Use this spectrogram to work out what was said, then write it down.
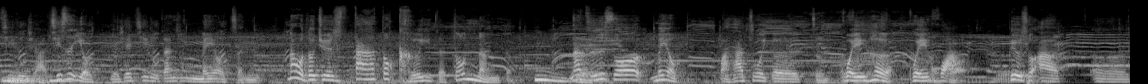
记录下来。其实有有些记录，但是没有整理。那我都觉得大家都可以的，都能的。嗯，那只是说没有把它做一个规划规划。比如说啊，呃，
